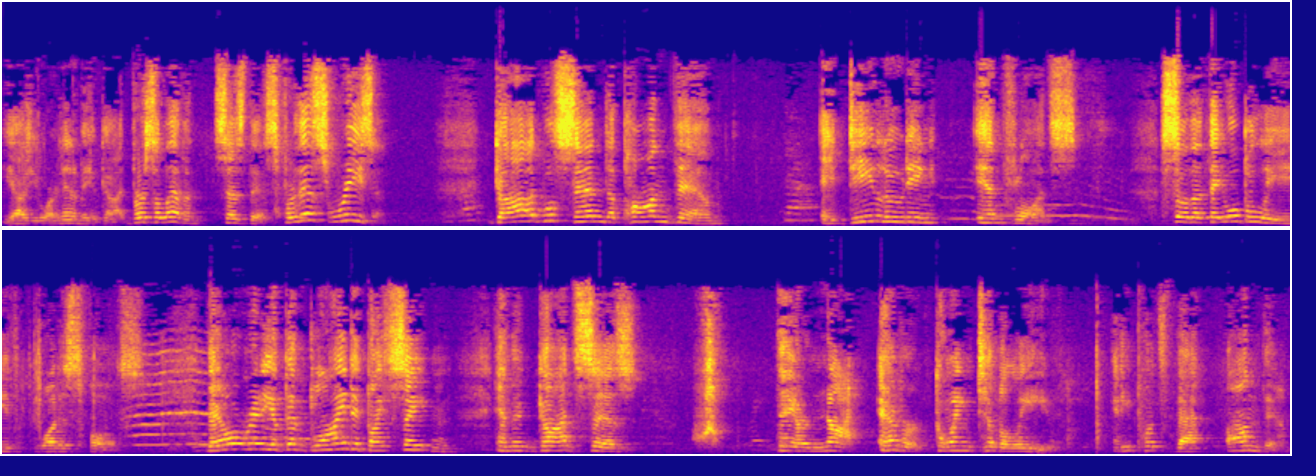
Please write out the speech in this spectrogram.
Yeah, you are an enemy of God. Verse 11 says this For this reason, God will send upon them a deluding influence so that they will believe what is false. They already have been blinded by Satan and then God says, they are not ever going to believe. And He puts that on them.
